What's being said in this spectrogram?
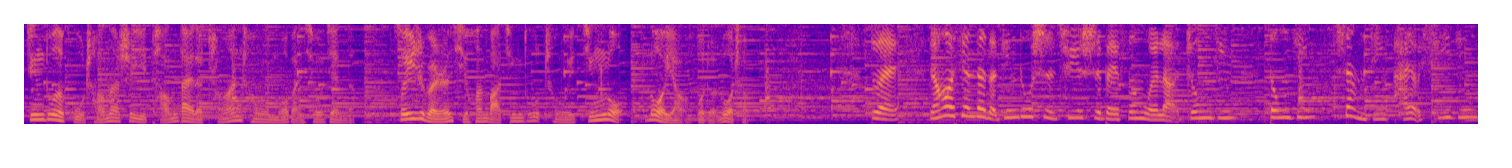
京都的古城呢是以唐代的长安城为模板修建的，所以日本人喜欢把京都称为京洛、洛阳或者洛城。对，然后现在的京都市区是被分为了中京、东京、上京还有西京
